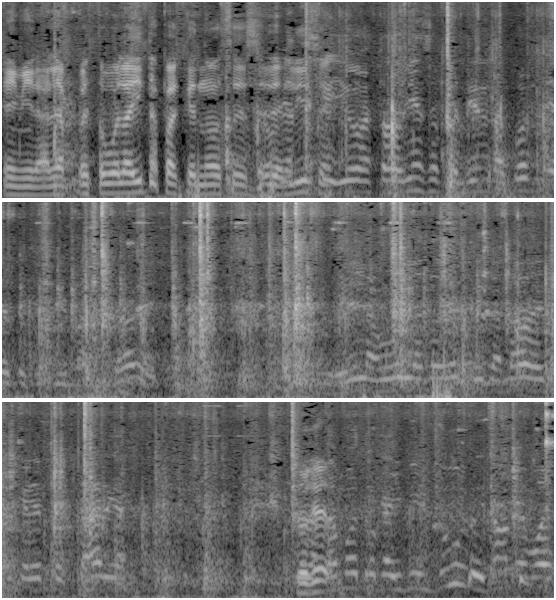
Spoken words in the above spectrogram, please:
Y mira, le han puesto voladitas para que no se, se deslice. que yo he estado bien sorprendido en la cosa ya te confirmo, ¿sabes? Duré la no de que ganaba de no querer pescar ya. Creo que- Estamos otro bien duro y no, que bueno,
